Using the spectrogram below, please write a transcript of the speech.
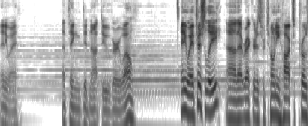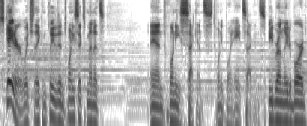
Anyway, that thing did not do very well. Anyway, officially, uh, that record is for Tony Hawk's Pro Skater, which they completed in 26 minutes and 20 seconds, 20.8 seconds. Speedrun leaderboard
